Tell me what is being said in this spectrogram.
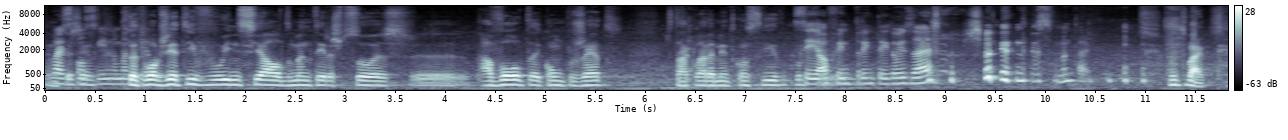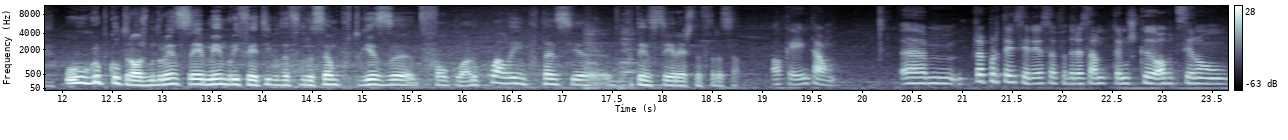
É vai-se gente. conseguindo manter. Portanto, o objetivo inicial de manter as pessoas eh, à volta com um projeto está claramente conseguido. porque- Sim, ao fim de 32 anos, ainda se mantém. Muito bem. O Grupo Cultural Os Medroenses é membro efetivo da Federação Portuguesa de Folclore. Qual é a importância de pertencer a esta federação? Ok, então, hum, para pertencer a essa federação temos que obedecer a um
